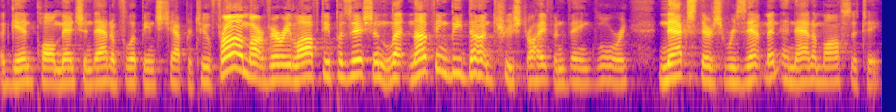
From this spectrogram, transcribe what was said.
again, Paul mentioned that in Philippians chapter 2. From our very lofty position, let nothing be done through strife and vainglory. Next, there's resentment and animosity.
